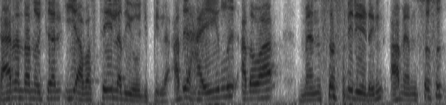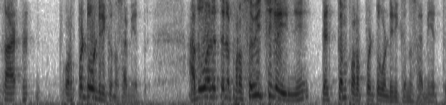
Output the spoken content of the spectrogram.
കാരണം എന്താന്ന് വെച്ചാൽ ഈ അവസ്ഥയിൽ അത് യോജിപ്പില്ല. അത് ഹൈറ് അഥവാ മെൻസസ് പീരീഡിൽ ആ മെൻസസ് പുറപ്പെട്ടുകൊണ്ടിരിക്കുന്ന സമയത്ത്. അതുപോലെ തന്നെ പ്രസവിച്ചു കഴിഞ്ഞ് രക്തം പുറപ്പെട്ടുകൊണ്ടിരിക്കുന്ന സമയത്ത്.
